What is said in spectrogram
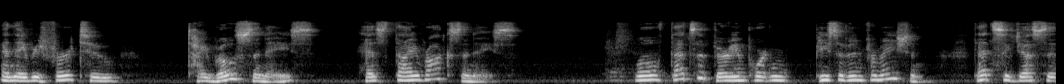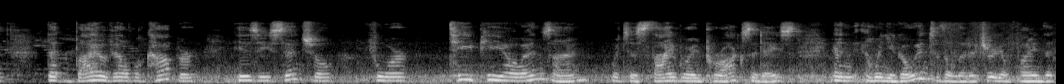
and they refer to tyrosinase as thyroxinase. Well, that's a very important piece of information that suggests that, that bioavailable copper is essential for TPO enzyme, which is thyroid peroxidase. And, and when you go into the literature, you'll find that,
